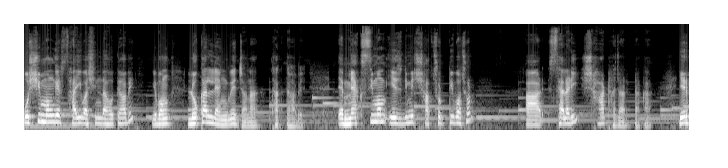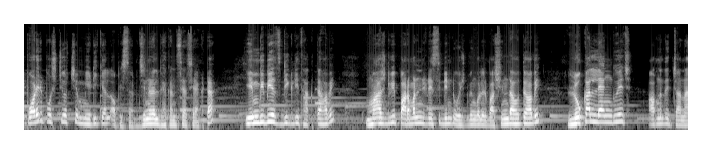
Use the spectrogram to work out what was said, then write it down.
পশ্চিমবঙ্গের স্থায়ী বাসিন্দা হতে হবে এবং লোকাল ল্যাঙ্গুয়েজ জানা থাকতে হবে। ম্যাক্সিমাম এজ লিমিট সাতষট্টি বছর, আর স্যালারি ষাট হাজার টাকা। এর পরের পোস্টটি হচ্ছে মেডিকেল অফিসার জেনারেল ভ্যাকান্সি আছে একটা। এমবিবিএস ডিগ্রি থাকতে হবে must be permanent resident West বেঙ্গলের বাসিন্দা হতে হবে লোকাল ল্যাঙ্গুয়েজ আপনাদের জানা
